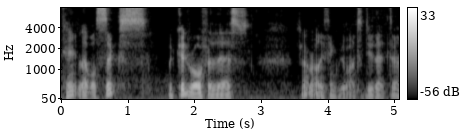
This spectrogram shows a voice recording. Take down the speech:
Okay, level 6. We could roll for this. I don't really think we want to do that, though.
